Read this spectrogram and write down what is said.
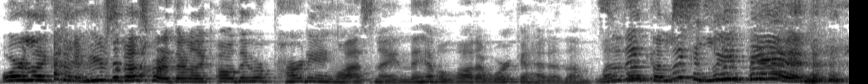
Or like, the, here's the best part. They're like, oh, they were partying last night and they have a lot of work ahead of them. Let's they let them sleep sleep in.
